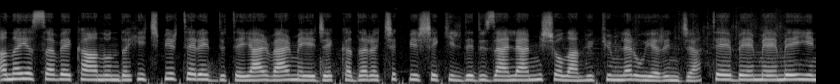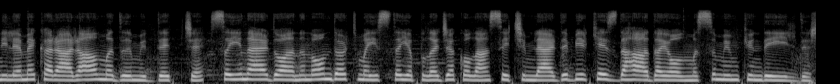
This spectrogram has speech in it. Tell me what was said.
Anayasa ve kanunda hiçbir tereddüte yer vermeyecek kadar açık bir şekilde düzenlenmiş olan hükümler uyarınca, TBMM yenileme kararı almadığı müddetçe, Sayın Erdoğan'ın 14 Mayıs'ta yapılacak olan seçimlerde bir kez daha aday olması mümkün değildir.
